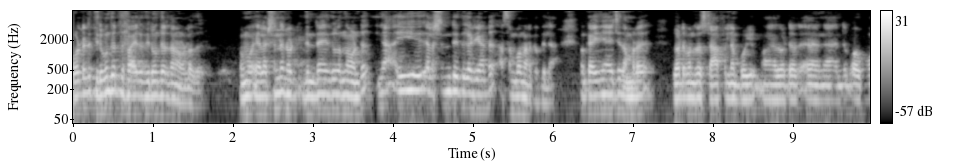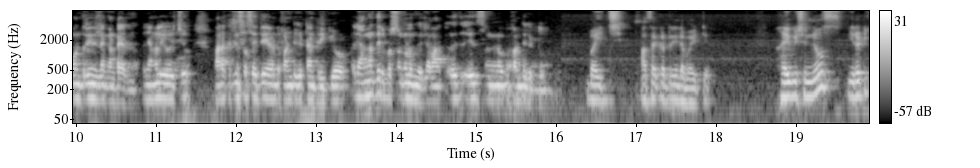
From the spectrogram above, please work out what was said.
ഓൾറെഡി തിരുവനന്തപുരത്ത് ഫയൽ തിരുവനന്തപുരത്താണ് ഉള്ളത്. അപ്പം ഇലക്ഷന്റെ നോട്ട് ഇതിന്റെ ഇത് വന്നുകൊണ്ട് ഞാൻ ഈ ഇലക്ഷന്റെ ഇത് കഴിയാണ്ട് സംഭവം നടക്കത്തില്ല. അപ്പം കഴിഞ്ഞ ആഴ്ച നമ്മുടെ ഇതുമായിട്ട് ബന്ധപ്പെട്ട സ്റ്റാഫെല്ലാം പോയി ആ, ഇതുമായിട്ട് എന്റെ വകുപ്പ് മന്ത്രിനെല്ലാം കണ്ടായിരുന്നു. അപ്പം ഞങ്ങൾ ചോദിച്ചു മാർക്കറ്റിംഗ് സൊസൈറ്റി ആയതുകൊണ്ട് ഫണ്ട് കിട്ടാണ്ടിരിക്കുമോ അല്ല അങ്ങനത്തെ ഒരു പ്രശ്നങ്ങളൊന്നും ഇല്ല. ഏത് സംഘങ്ങൾക്ക് ഫണ്ട് കിട്ടും? ബൈറ്റ് ആ സെക്രട്ടറിന്റെ ബൈറ്റ് ഹൈവിഷൻ ന്യൂസ് ഇരട്ടി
